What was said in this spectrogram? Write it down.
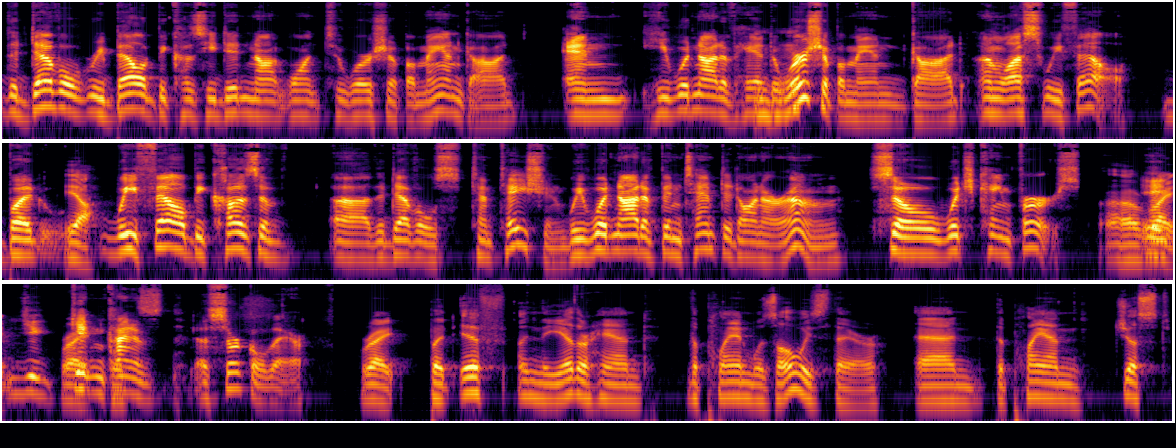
the devil rebelled because he did not want to worship a man god, and he would not have had to Mhm. worship a man god unless we fell. But Yeah. we fell because of uh, the devil's temptation. We would not have been tempted on our own. So, which came first? Uh, It- right. you right. getting kind That's- of a circle there. Right. But if, on the other hand, the plan was always there and the plan just,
